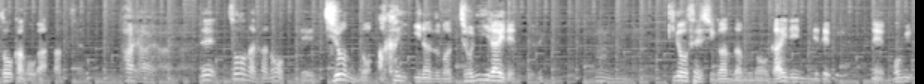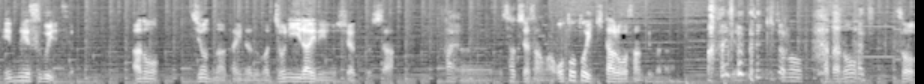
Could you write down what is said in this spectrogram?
増刊号があったんですよね。はいはいはいはい。で、その中の、えージオンの赤い稲妻、ジョニー・ライデンっていうね、うんうん。機動戦士ガンダムの外伝に出てくる、ね、モビ MSV ですよ。あの、ジオンの赤い稲妻、ジョニー・ライデンを主役とした、はいえ。ー作者さんは、おととい北郎さんという方が その方の、そう、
